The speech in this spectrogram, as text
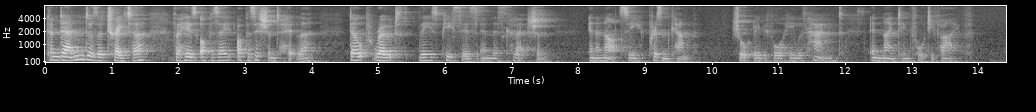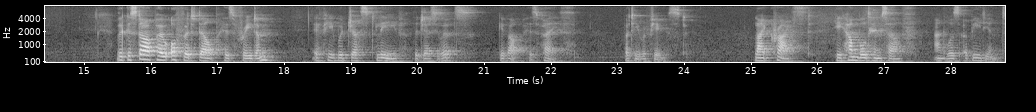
Condemned as a traitor for his opposi opposition to Hitler, Delp wrote these pieces in this collection in a Nazi prison camp shortly before he was hanged in 1945. The Gestapo offered Delp his freedom if he would just leave the Jesuits, give up his faith, but he refused. Like Christ, he humbled himself and was obedient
